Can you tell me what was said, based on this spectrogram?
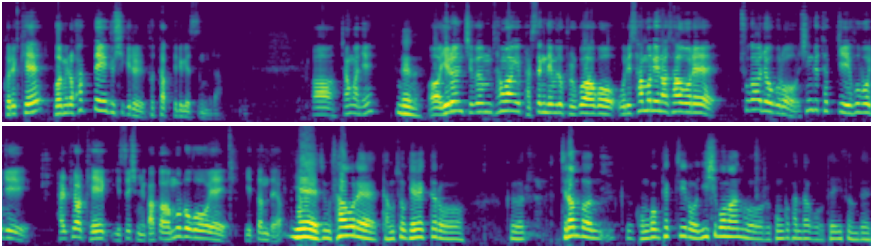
그렇게 범위를 확대해 주시기를 부탁드리겠습니다. 어, 장관님, 네, 네. 어, 이런 지금 상황이 발생됨에도 불구하고 우리 3월이나 4월에 추가적으로 신규 택지 후보지 발표할 계획 있으십니까? 아까 업무 보고에 있던데요. 예, 지금 4월에 당초 계획대로 그 지난번 그 공공 택지로 25만 호를 공급한다고 돼 있었는데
